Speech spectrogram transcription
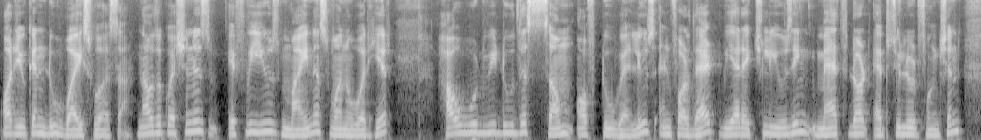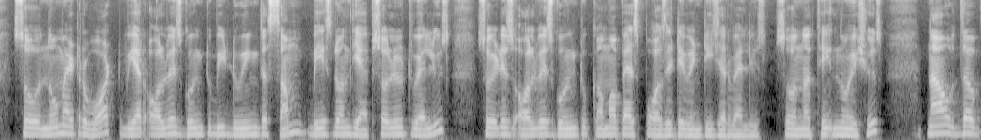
or you can do vice versa. Now the question is if we use minus 1 over here how would we do the sum of two values? And for that we are actually using math.absolute function. So no matter what we are always going to be doing the sum based on the absolute values. So it is always going to come up as positive integer values. So nothing no issues. Now the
